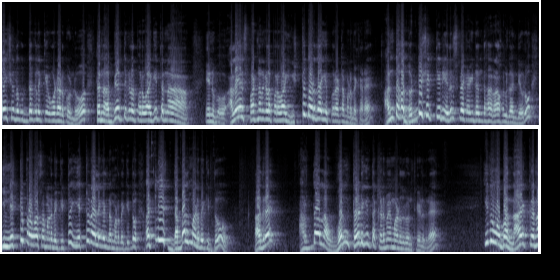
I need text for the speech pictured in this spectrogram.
ದೇಶದ ಉದ್ದಗಲಕ್ಕೆ ಓಡಾಡಿಕೊಂಡು ತನ್ನ ಅಭ್ಯರ್ಥಿಗಳ ಪರವಾಗಿ, ತನ್ನ ಏನು ಅಲಯನ್ಸ್ ಪಾರ್ಟ್ನರ್ಗಳ ಪರವಾಗಿ ಇಷ್ಟು ದೊಡ್ಡದಾಗಿ ಹೋರಾಟ ಮಾಡಬೇಕಾರೆ ಅಂತಹ ದೊಡ್ಡ ಶಕ್ತಿಯನ್ನು ಎದುರಿಸಬೇಕಾಗಿದ್ದಂತಹ ರಾಹುಲ್ ಗಾಂಧಿಯವರು ಇನ್ನೆಷ್ಟು ಪ್ರವಾಸ ಮಾಡಬೇಕಿತ್ತು, ಎಷ್ಟು ರ್ಯಾಲಿಗಳನ್ನ ಮಾಡಬೇಕಿತ್ತು ಅಟ್ಲೀಸ್ಟ್ ಡಬಲ್ ಮಾಡಬೇಕಿತ್ತು. ಆದರೆ ಅರ್ಧ ಅಲ್ಲ ಒನ್ ಥರ್ಡ್ಗಿಂತ ಕಡಿಮೆ ಮಾಡಿದ್ರು ಅಂತ ಹೇಳಿದ್ರೆ, ಇದು ಒಬ್ಬ ನಾಯಕನ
